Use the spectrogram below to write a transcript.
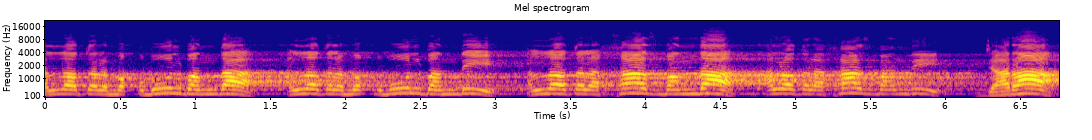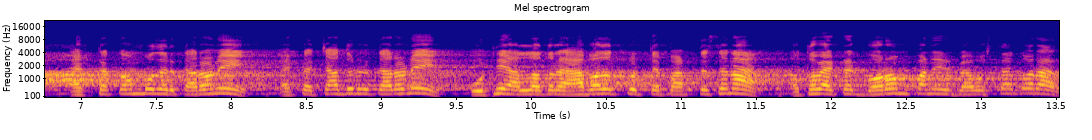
আল্লাহ তালা মকবুল বান্দা, আল্লাহ তালা মকবুল বান্দি, আল্লাহ তালা খাস বান্দা, আল্লাহ তালা খাস বান্দি, যারা একটা কম্বলের কারণে, একটা চাদরের কারণে উঠে আল্লাহ তালা আবাদত করতে পারতেছে না, অথবা একটা গরম পানির ব্যবস্থা করার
